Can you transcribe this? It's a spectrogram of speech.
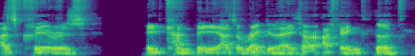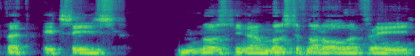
as clear as it can be as a regulator. I think that that it sees most you know most if not all of the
